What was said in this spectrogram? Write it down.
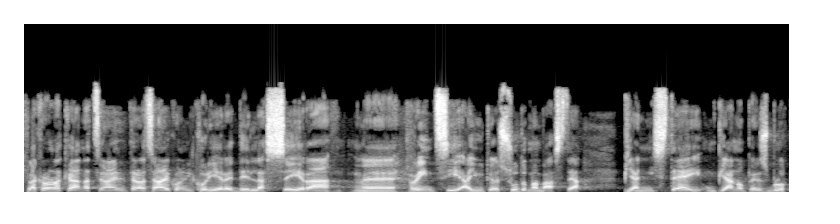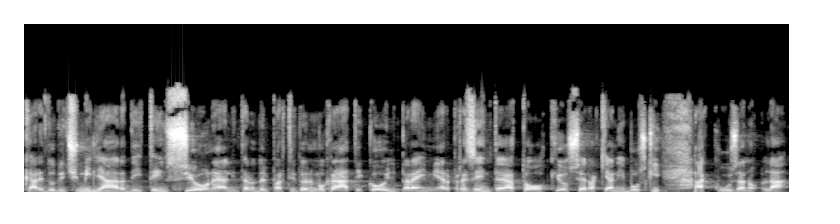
La cronaca nazionale e internazionale con il Corriere della Sera. Eh, Renzi aiuti al Sud, ma basta pianistei, un piano per sbloccare 12 miliardi. Tensione all'interno del Partito Democratico, il Premier presente a Tokyo, Serracchiani e Boschi accusano la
